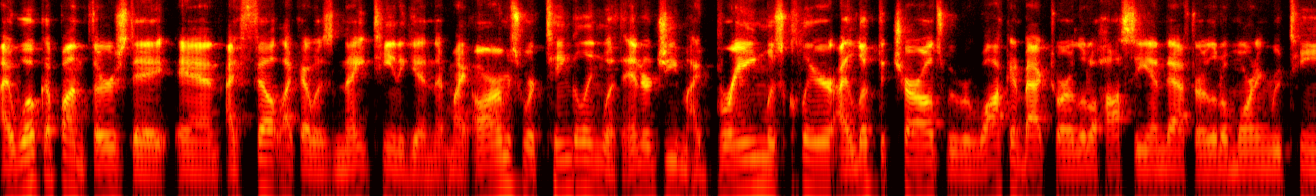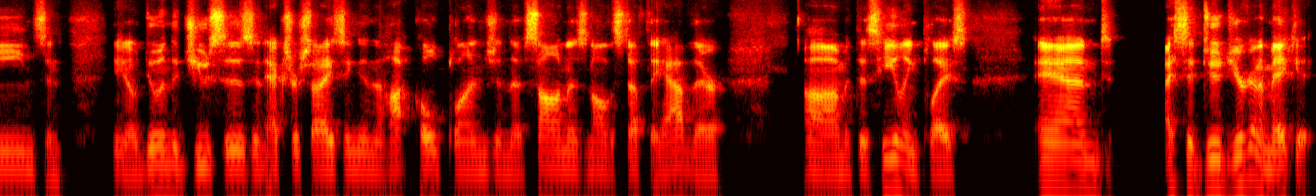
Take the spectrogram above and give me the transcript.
I woke up on Thursday and I felt like I was 19 again, that my arms were tingling with energy. My brain was clear. I looked at Charles. We were walking back to our little hacienda after our little morning routines and, you know, doing the juices and exercising in the hot cold plunge and the saunas and all the stuff they have there um, at this healing place. And I said, dude, you're going to make it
